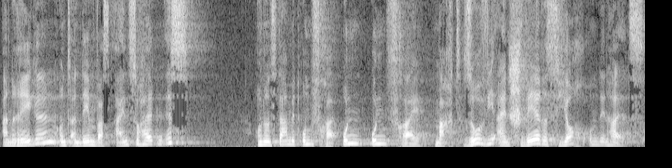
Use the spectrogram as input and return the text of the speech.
an Regeln und an dem, was einzuhalten ist und uns damit unfrei, un, unfrei macht, so wie ein schweres Joch um den Hals.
